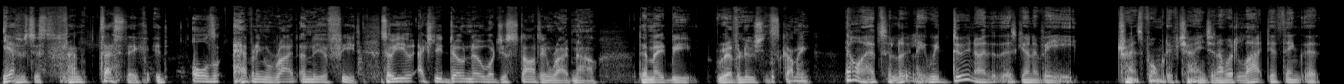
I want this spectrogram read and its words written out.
Yeah. It was just fantastic. It all happening right under your feet. So you actually don't know what you're starting right now. There may be revolutions coming. Oh, absolutely. We do know that there's going to be transformative change. And I would like to think that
